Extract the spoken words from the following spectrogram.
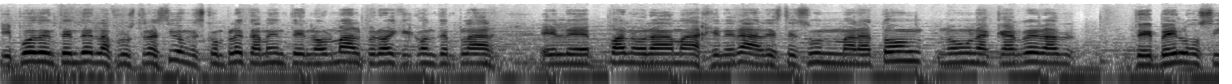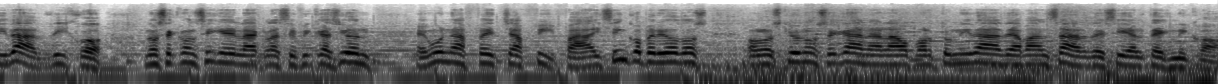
y puedo entender la frustración, es completamente normal, pero hay que contemplar el eh, panorama general. Este es un maratón, no una carrera de velocidad, dijo. No se consigue la clasificación en una fecha FIFA. Hay cinco periodos con los que uno se gana la oportunidad de avanzar, decía el técnico.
